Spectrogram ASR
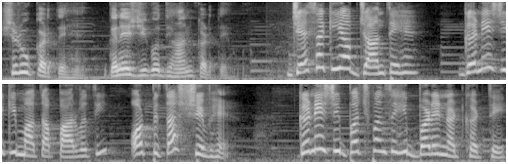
शुरू करते हैं। गणेश जी को ध्यान करते हुए। जैसा कि आप जानते हैं, गणेश जी की माता पार्वती और पिता शिव हैं। गणेश जी बचपन से ही बड़े नटखट थे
